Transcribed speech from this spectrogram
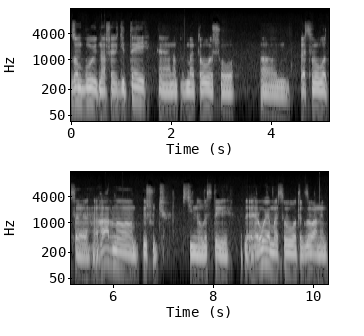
зомбують наших дітей е, на предмет того, що е, СВО це гарно, пишуть постійно листи героям СВО, так званим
